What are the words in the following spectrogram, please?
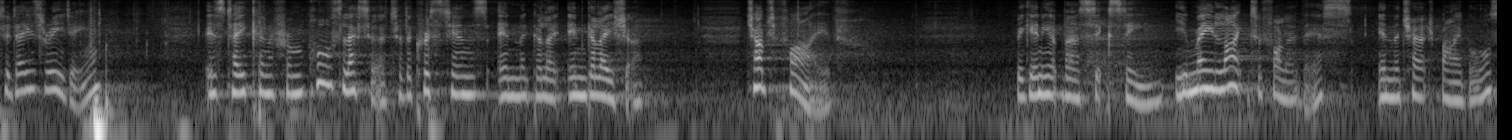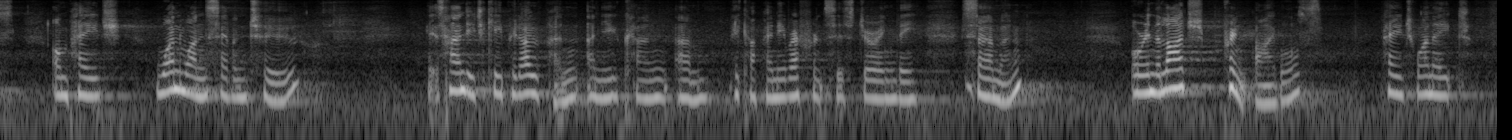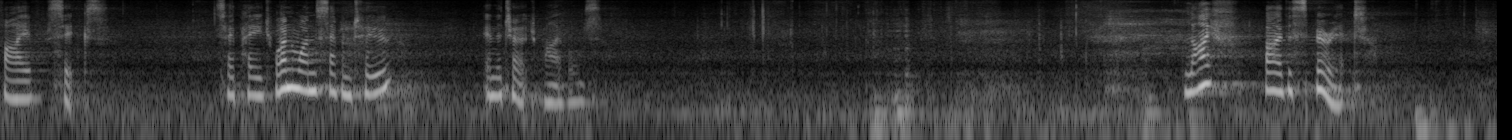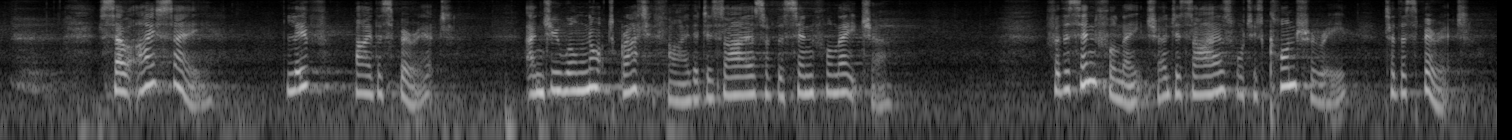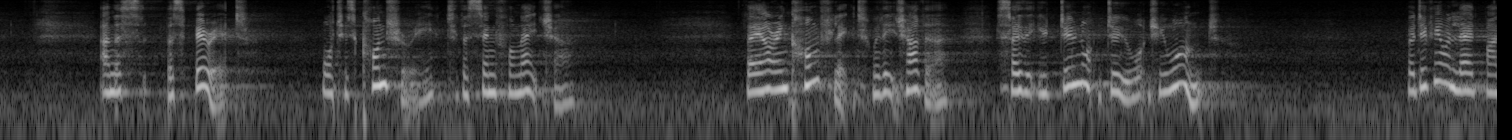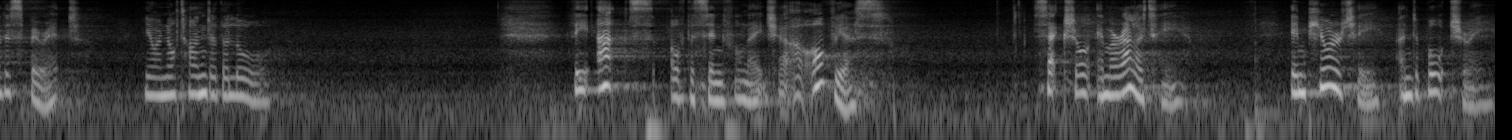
Today's reading is taken from Paul's letter to the Christians in, the Gal- in Galatia, chapter 5, beginning at verse 16. You may like to follow this in the church Bibles on page 1172. It's handy to keep it open and you can um, pick up any references during the sermon. Or in the large print Bibles, page 182. 156. So, page 1172 in the Church Bibles. Life by the Spirit. So I say, live by the Spirit, and you will not gratify the desires of the sinful nature. For the sinful nature desires what is contrary to the Spirit and the, the Spirit what is contrary to the sinful nature. They are in conflict with each other so that you do not do what you want. But if you are led by the Spirit, you are not under the law. The acts of the sinful nature are obvious sexual immorality, impurity, and debauchery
